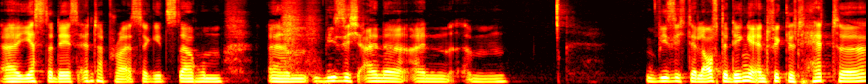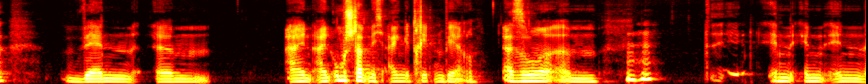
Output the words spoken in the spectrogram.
äh, Yesterday's Enterprise. Da geht es darum, ähm, wie sich eine, ein, ähm, wie sich der Lauf der Dinge entwickelt hätte, wenn ähm, ein, ein Umstand nicht eingetreten wäre. Also ähm, mhm in, in, in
